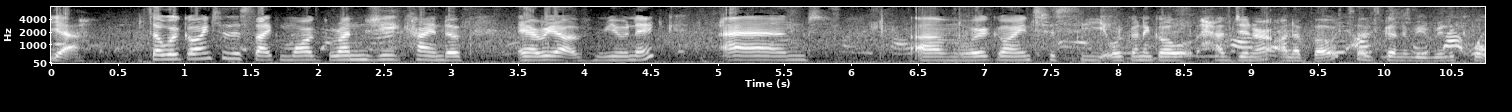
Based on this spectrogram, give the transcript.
yeah. So we're going to this like more grungy kind of area of Munich. And um, we're going to see we're gonna go have dinner on a boat so it's gonna be really cool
